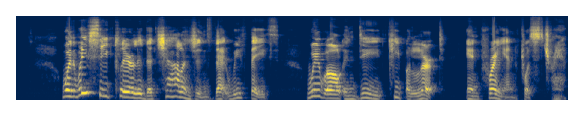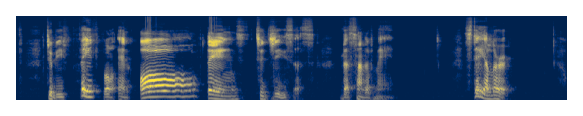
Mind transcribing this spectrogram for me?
When we see clearly the challenges that we face, we will indeed keep alert in praying for strength to be faithful in all things to Jesus, the Son of Man. Stay alert.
